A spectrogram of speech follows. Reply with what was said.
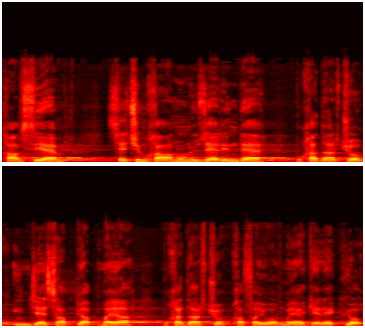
tavsiyem seçim kanunu üzerinde bu kadar çok ince hesap yapmaya, bu kadar çok kafa yormaya gerek yok.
